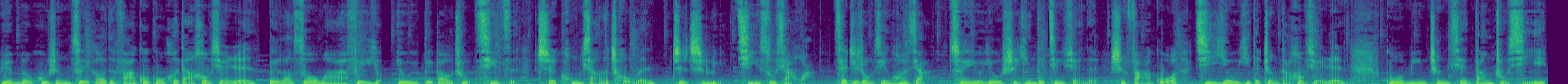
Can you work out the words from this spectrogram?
原本呼声最高的法国共和党候选人贝朗索瓦·菲友，由于被爆出妻子吃空饷的丑闻，支持率急速下滑。在这种情况下，最有优势赢得竞选的是法国极右翼的政党候选人，国民阵线党主席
